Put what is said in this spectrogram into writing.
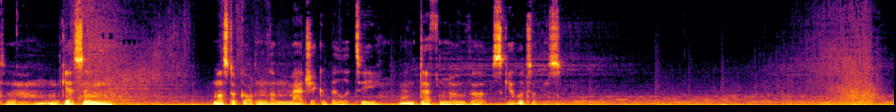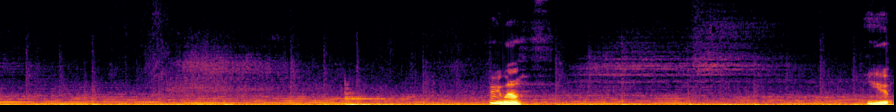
So I'm guessing Must have gotten the magic ability and Death Nova skeletons. Very well. You...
